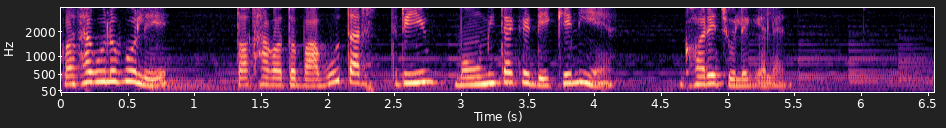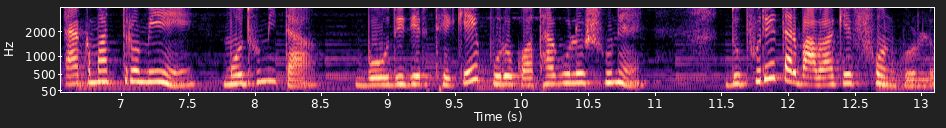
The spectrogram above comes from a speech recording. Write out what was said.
কথাগুলো বলে তথাগত বাবু তার স্ত্রী মৌমিতাকে ডেকে নিয়ে ঘরে চলে গেলেন। একমাত্র মেয়ে মধুমিতা বৌদিদের থেকে পুরো কথাগুলো শুনে দুপুরে তার বাবাকে ফোন করল।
